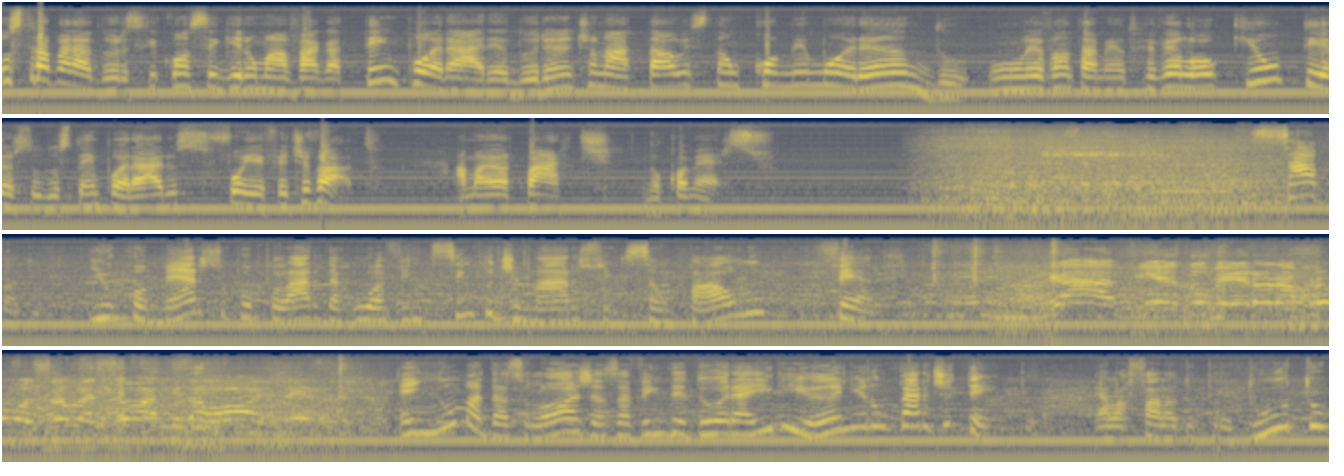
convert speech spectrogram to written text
Os trabalhadores que conseguiram uma vaga temporária durante o Natal estão comemorando. Um levantamento revelou que um terço dos temporários foi efetivado, a maior parte no comércio. Sábado, e o comércio popular da rua 25 de março, em São Paulo, ferve. Garrafinha do verão na promoção vai ser aqui da loja. Em uma das lojas, a vendedora Iriane não perde tempo ela fala do produto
